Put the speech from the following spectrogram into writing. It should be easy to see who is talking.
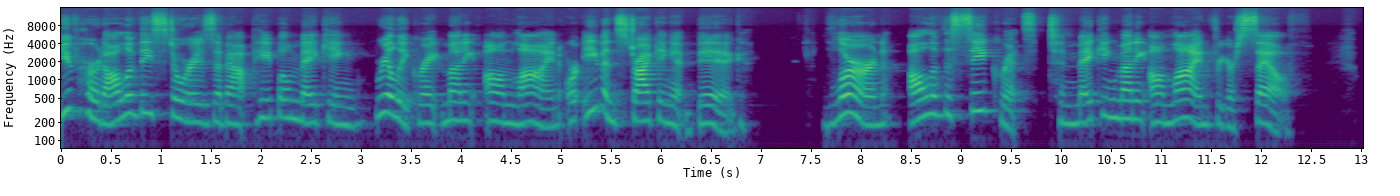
Speaker 1: You've heard all of these stories about people making really great money online or even striking it big. Learn all of the secrets to making money online for yourself.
